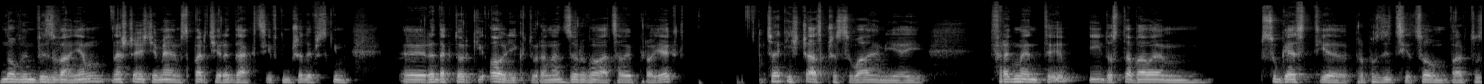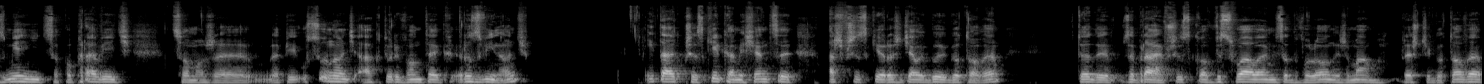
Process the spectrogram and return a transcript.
nowym wyzwaniem. Na szczęście miałem wsparcie redakcji, w tym przede wszystkim e, redaktorki Oli, która nadzorowała cały projekt. Co jakiś czas przesyłałem jej fragmenty i dostawałem sugestie, propozycje, co warto zmienić, co poprawić, co może lepiej usunąć, a który wątek rozwinąć. I tak przez kilka miesięcy, aż wszystkie rozdziały były gotowe. Wtedy zebrałem wszystko, wysłałem zadowolony, że mam wreszcie gotowe.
